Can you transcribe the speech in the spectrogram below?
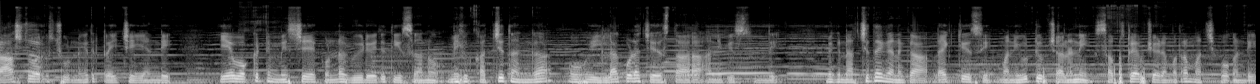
లాస్ట్ వరకు చూడడానికి ట్రై చేయండి. ఏ ఒక్కటి మిస్ చేయకుండా వీడియో అయితే తీసాను మీకు ఖచ్చితంగా ఓహో ఇలా కూడా చేస్తారా అనిపిస్తుంది. మీకు నచ్చితే కనుక లైక్ చేసి మన యూట్యూబ్ ఛానల్ని సబ్స్క్రైబ్ చేయడం మాత్రం మర్చిపోకండి.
